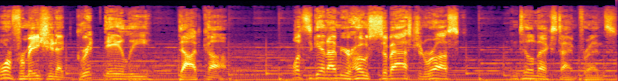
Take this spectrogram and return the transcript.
More information at gritdaily.com. Once again, I'm your host, Sebastian Rusk. Until next time, friends.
